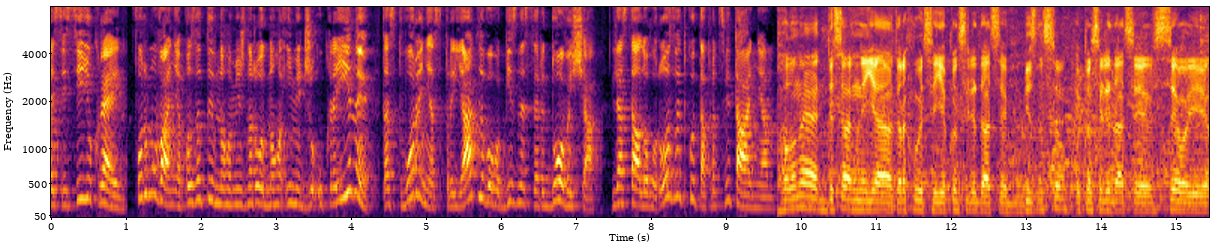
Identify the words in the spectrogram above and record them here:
ICC Ukraine – формування позитивного міжнародного іміджу України та створення сприятливого бізнес-середовища для сталого розвитку та процвітання. Головне досягнення я рахую, є консолідація бізнесу і консолідація всієї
